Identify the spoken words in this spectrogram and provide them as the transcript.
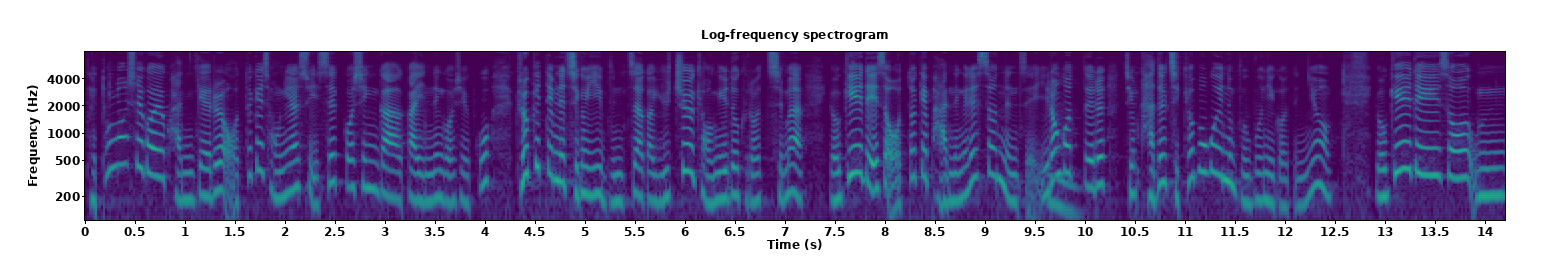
대통령실과의 관계를 어떻게 정리할 수 있을 것인가가 있는 것이고 그렇기 때문에 지금 이 문자가 유출 경위도 그렇지만 여기에 대해서 어떻게 반응을 했었는지 이런 것들을 지금 다들 지켜보고 있는 부분이거든요. 여기에 대해서 음,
